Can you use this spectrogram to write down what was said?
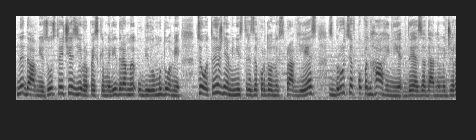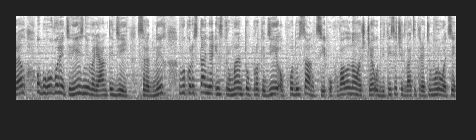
недавньої зустрічі з європейськими лідерами у Білому Білому домі цього тижня міністри закордонних справ ЄС зберуться в Копенгагені, де за даними джерел обговорять різні варіанти дій. Серед них використання інструменту протидії обходу санкцій, ухваленого ще у 2023 році,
